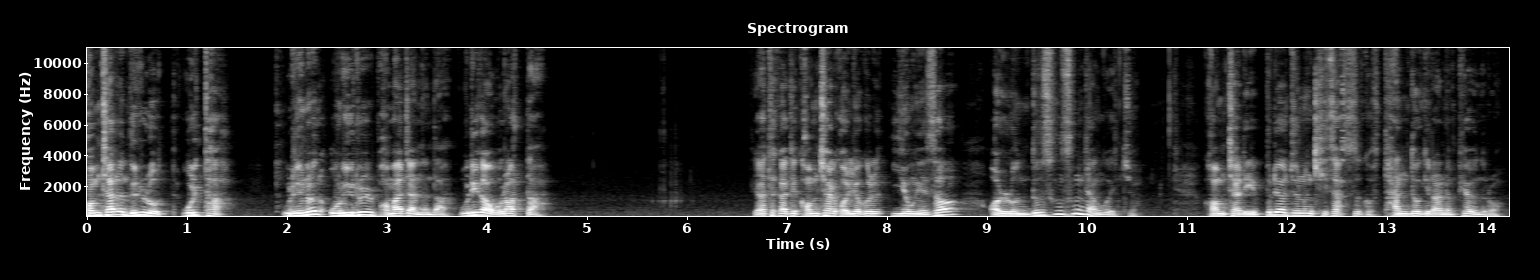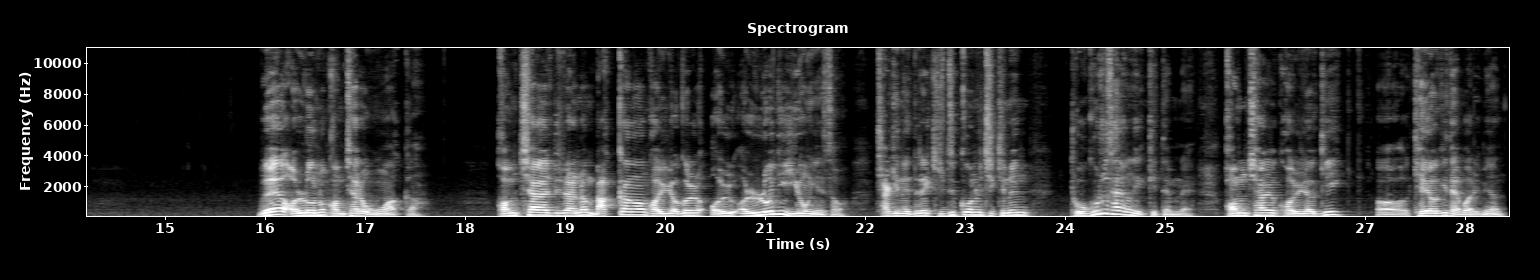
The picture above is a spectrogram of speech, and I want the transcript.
검찰은 늘 옳다. 우리는 오류를 범하지 않는다. 우리가 옳았다. 여태까지 검찰 권력을 이용해서 언론도 승승장구했죠. 검찰이 뿌려주는 기사 쓰고 단독이라는 표현으로 왜 언론은 검찰을 옹호할까? 검찰이라는 막강한 권력을 언론이 이용해서 자기네들의 기득권을 지키는 도구로 사용했기 때문에 검찰 권력이 어, 개혁이 돼버리면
